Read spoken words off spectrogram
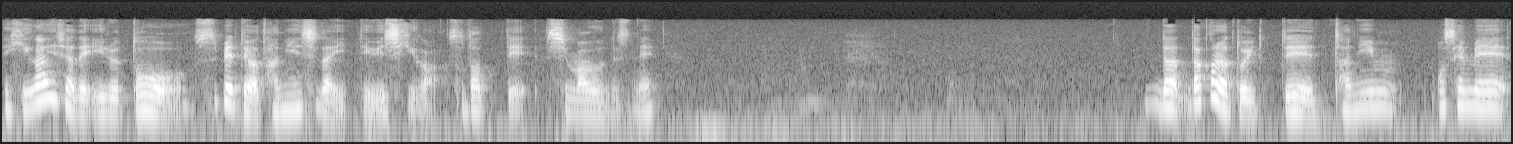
で被害者でいると全ては他人次第っていう意識が育ってしまうんですね。だだからといって他人を責め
